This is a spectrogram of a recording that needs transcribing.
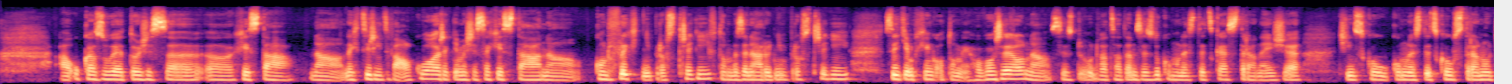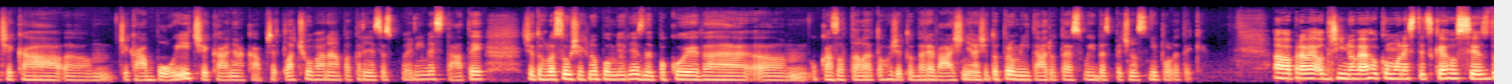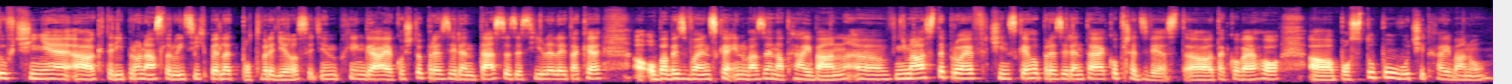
a ukazuje to, že se eh, chystá na, nechci říct válku, ale řekněme, že se chystá na konfliktní prostředí, v tom mezinárodním prostředí. Xi Jinping o tom i hovořil na sjezdu, 20. sjezdu komunistické strany, že čínskou komunistickou stranu čeká, ehm, čeká boj, čeká nějaká přetlačovaná, patrně se spojenými státy, že tohle jsou všechno poměrně znepokojivé um, ukazatele toho, že to bere vážně a že to promítá do té svojí bezpečnostní politiky právě od říjnového komunistického sjezdu v Číně, který pro následujících pět let potvrdil Xi Jinpinga jakožto prezidenta, se zesílily také obavy z vojenské invaze nad Tajvan. Vnímala jste projev čínského prezidenta jako předzvěst takového postupu vůči Tajvanu?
